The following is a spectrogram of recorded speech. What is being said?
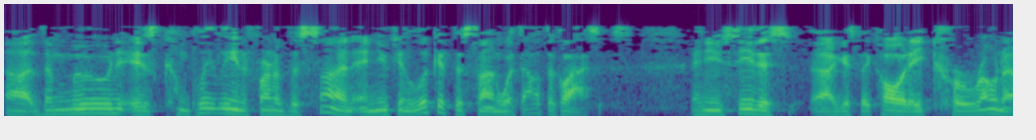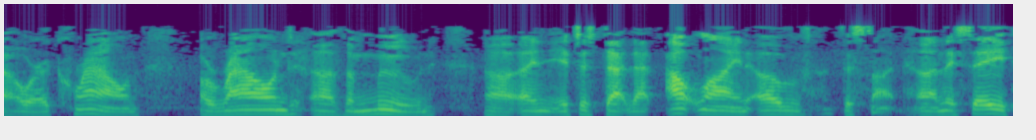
Uh, the moon is completely in front of the sun, and you can look at the sun without the glasses. And you see this, uh, I guess they call it a corona or a crown around uh, the moon. Uh, and it's just that, that outline of the sun. and they say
